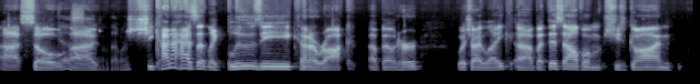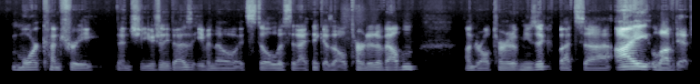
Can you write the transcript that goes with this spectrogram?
Uh, so Yes, uh, know that one. she kind of has that like bluesy kind of rock about her, which I like. Uh, but this album, she's gone more country than she usually does, even though it's still listed, I think, as an alternative album under alternative music. But uh, I loved it.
